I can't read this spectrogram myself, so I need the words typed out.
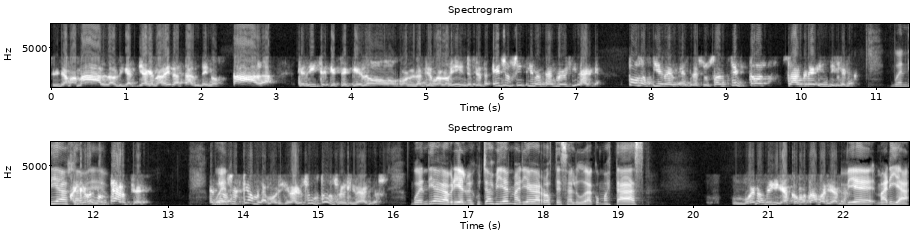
se llama mal, la oligarquía ganadera tan denostada, que dice que se quedó con la tierra de los indios, ¿cierto? Ellos sí tienen sangre originaria. Todos tienen entre sus ancestros sangre indígena. Buen día, Hay que Javier. Bueno. Entonces, ¿qué hablamos originarios? Somos todos originarios. Buen día, Gabriel. ¿Me escuchás bien? María Garros te saluda. ¿Cómo estás? Buenos días, ¿cómo estás, Mariana? Bien, María.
